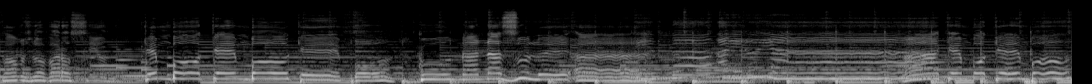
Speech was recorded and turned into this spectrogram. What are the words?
Vamos louvar ao Senhor. Kembo, Kembo, Kembo, Kunana Zulea. Ah. Kembo, aleluia. Ah, Kembo, Kembo,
